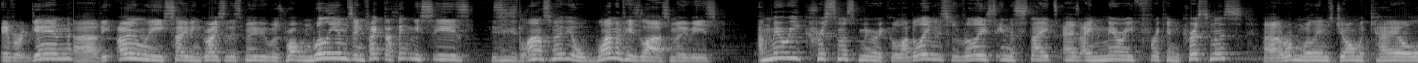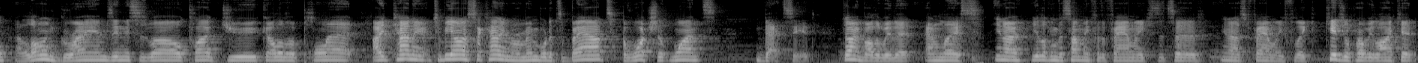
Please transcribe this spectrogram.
ever again. Uh, the only saving grace of this movie was Robin Williams. In fact, I think this is, is his last movie or one of his last movies. A Merry Christmas Miracle. I believe this was released in the States as A Merry Frickin' Christmas. Uh, Robin Williams, Joel McHale, uh, Lauren Graham's in this as well, Clark Duke, Oliver Platt. I can't to be honest, I can't even remember what it's about. I've watched it once, that's it. Don't bother with it unless, you know, you're looking for something for the family because it's a, you know, it's a family flick. Kids will probably like it.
